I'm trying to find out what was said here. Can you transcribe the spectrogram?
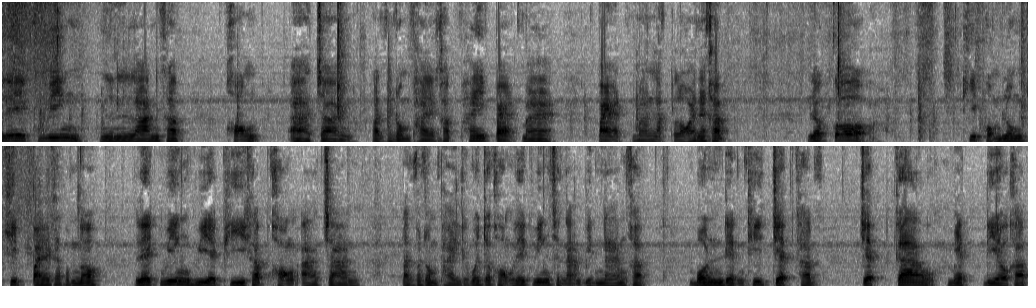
เลขวิ่งเงินล้านครับ ของอาจารย์วันพนมไพรครับ ให้ 8 มา 8 มาหลักร้อยนะครับ แล้วก็ที่ผมลงคลิปไปครับผมเนาะเลขวิ่ง VIP ครับของอาจารย์ รันพนมไพรหรือว่าเจ้าของเลขวิ่งสนามบินน้ำครับ บนเด่นที่ 7 ครับ 79 เม็ดเดียวครับ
